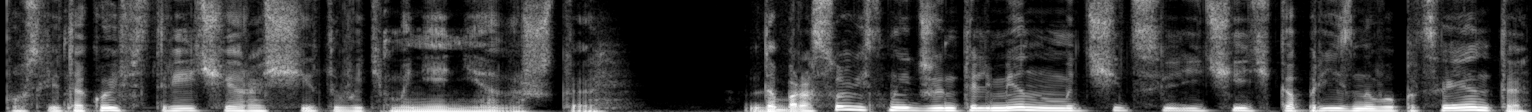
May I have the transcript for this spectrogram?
после такой встречи рассчитывать мне не на что. Добросовестный джентльмен мчится лечить капризного пациента,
